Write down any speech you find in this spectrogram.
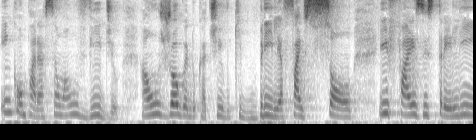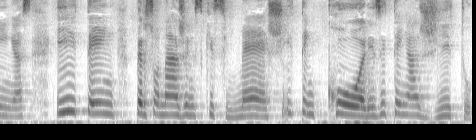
em comparação a um vídeo, a um jogo educativo que brilha, faz som e faz estrelinhas e tem personagens que se mexem e tem cores e tem agito.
